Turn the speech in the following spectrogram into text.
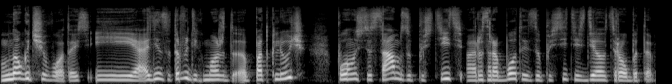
много чего. То есть и один сотрудник может под ключ полностью сам запустить, разработать, запустить и сделать робота.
